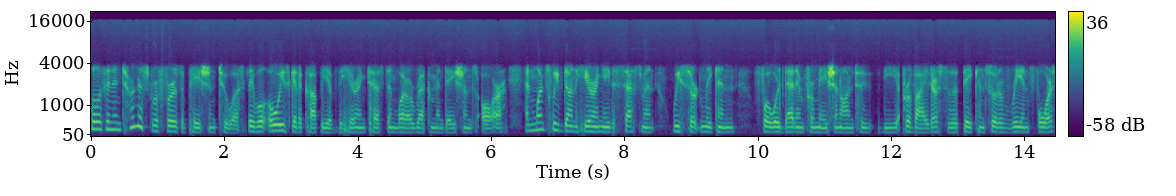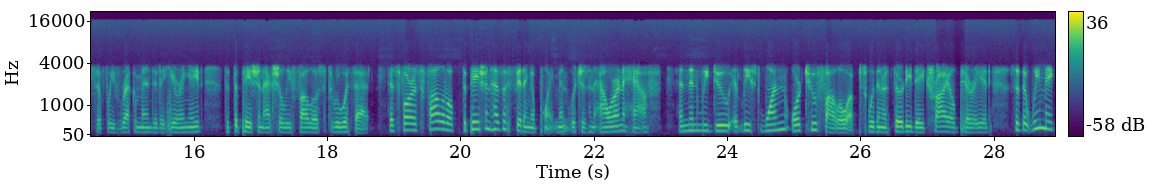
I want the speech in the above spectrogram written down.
Well, if an internist refers a patient to us, they will always get a copy of the hearing test and what our recommendations are. And once we've done a hearing aid assessment, we certainly can forward that information on to the provider so that they can sort of reinforce if we've recommended a hearing aid that the patient actually follows through with that. As far as follow up, the patient has a fitting appointment, which is an hour and a half. and then we do at least one or two follow ups within a 30 day trial period so that we make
